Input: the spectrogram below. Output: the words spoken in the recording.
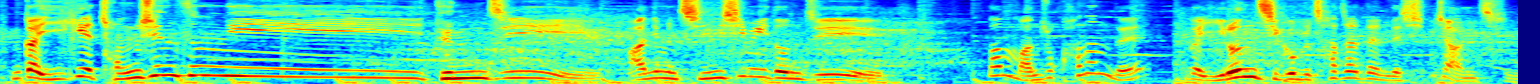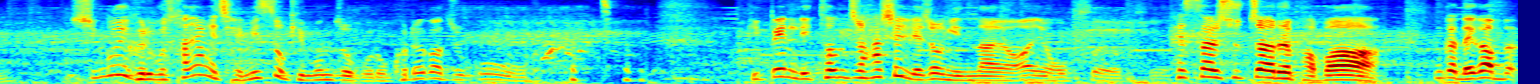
그러니까 이게 정신승리든지 아니면 진심이든지 난 만족하는데. 그러니까 이런 직업을 찾아야 되는데 쉽지 않지. 신구이 그리고 사냥이 재밌어 기본적으로. 그래가지고 빅뱅 리턴즈 하실 예정 있나요? 아니 없어요 없어요. 햇살 숫자를 봐봐. 그러니까 내가 마-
